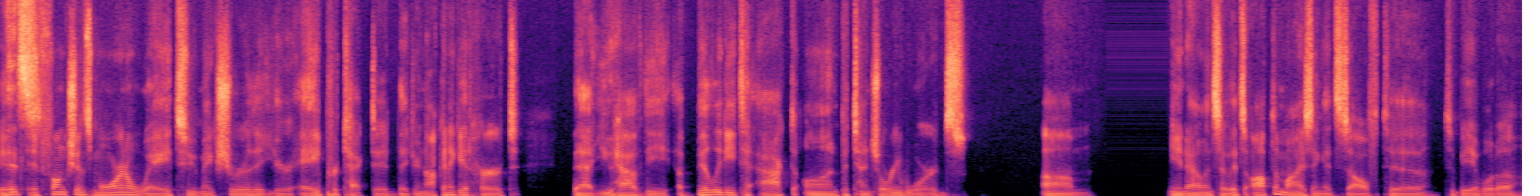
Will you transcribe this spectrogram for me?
it, it, it functions more in a way to make sure that you're a protected that you're not going to get hurt that you have the ability to act on potential rewards um you know and so it's optimizing itself to to be able to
